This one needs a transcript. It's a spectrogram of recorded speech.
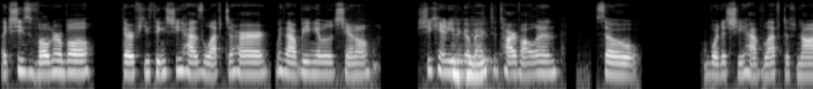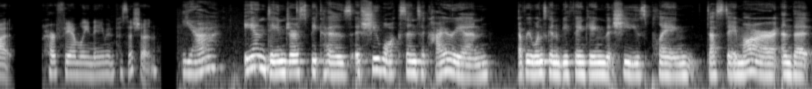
like she's vulnerable. There are a few things she has left to her without being able to channel. She can't even go back mm-hmm. to Tar Valon. So, what does she have left if not her family name and position? Yeah, and dangerous because if she walks into Cairhien, everyone's going to be thinking that she's playing Daes Dae'mar and that,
